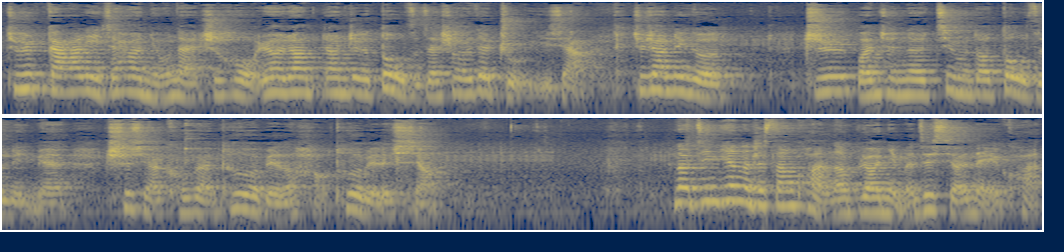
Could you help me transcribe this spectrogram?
就是咖喱加上牛奶之后，让让让这个豆子再稍微再煮一下，就让那个汁完全的进入到豆子里面，吃起来口感特别的好，特别的香。那今天的这三款呢，不知道你们最喜欢哪一款？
